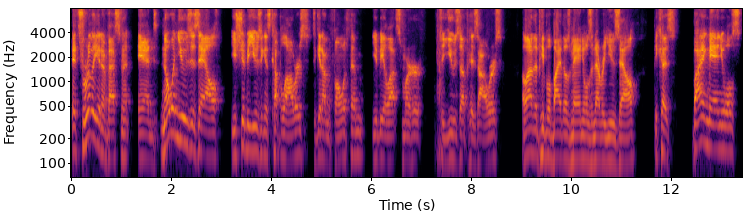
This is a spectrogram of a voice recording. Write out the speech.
it's really an investment. And no one uses Al. You should be using his couple hours to get on the phone with him. You'd be a lot smarter to use up his hours. A lot of the people buy those manuals and never use Al because buying manuals,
